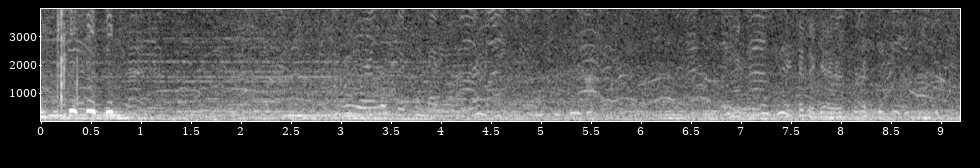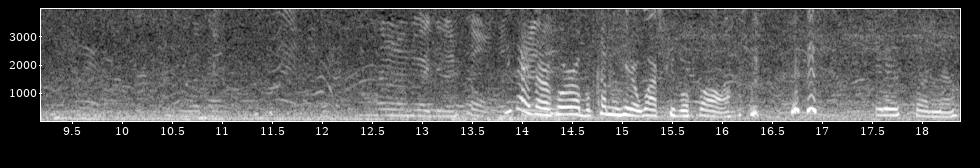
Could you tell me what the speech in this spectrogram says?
You guys are horrible coming here to watch people fall. it is fun though.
